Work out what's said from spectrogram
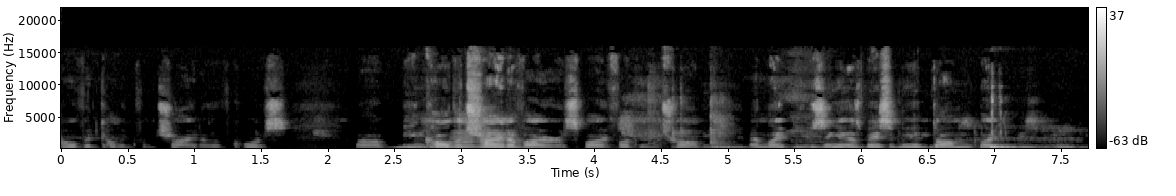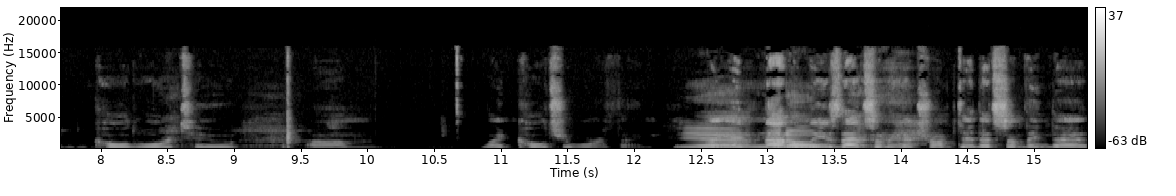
covid coming from china of course. Uh, being called the Mhm. china virus by fucking trump and like using it as basically a dumb like cold war II um, like culture war thing Yeah. like, and you not know, only is that something that Trump did, that's something that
